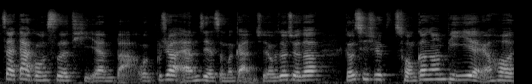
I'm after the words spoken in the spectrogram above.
在大公司的体验吧，我不知道 M 姐怎么感觉，我就觉得，尤其是从刚刚毕业，然后。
